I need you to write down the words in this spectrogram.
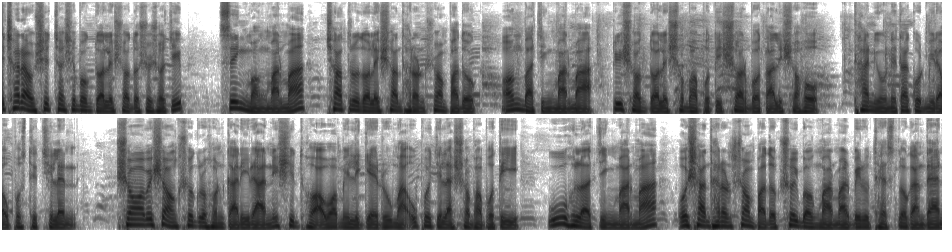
এছাড়াও স্বেচ্ছাসেবক দলের সদস্য সচিব সিং মং মার্মা, ছাত্র দলের সাধারণ সম্পাদক অং বাচিং মার্মা, কৃষক দলের সভাপতি শরবত আলী সহ স্থানীয় নেতাকর্মীরা উপস্থিত ছিলেন। সমাবেশে অংশগ্রহণকারীরা নিষিদ্ধ আওয়ামী লীগের রুমা উপজেলা সভাপতি উহলা চিং মার্মা ও সাধারণ সম্পাদক শৈবং মার্মার বিরুদ্ধে স্লোগান দেন।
